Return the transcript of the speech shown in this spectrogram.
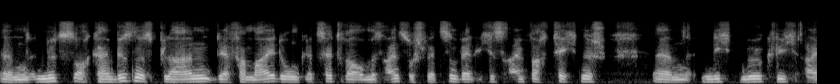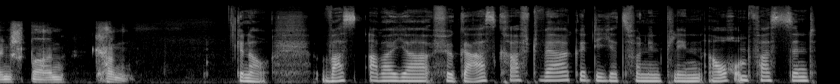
ähm, nützt auch kein Businessplan der Vermeidung etc., um es einzuschwätzen, wenn ich es einfach technisch ähm, nicht möglich einsparen kann. Genau. Was aber ja für Gaskraftwerke, die jetzt von den Plänen auch umfasst sind,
